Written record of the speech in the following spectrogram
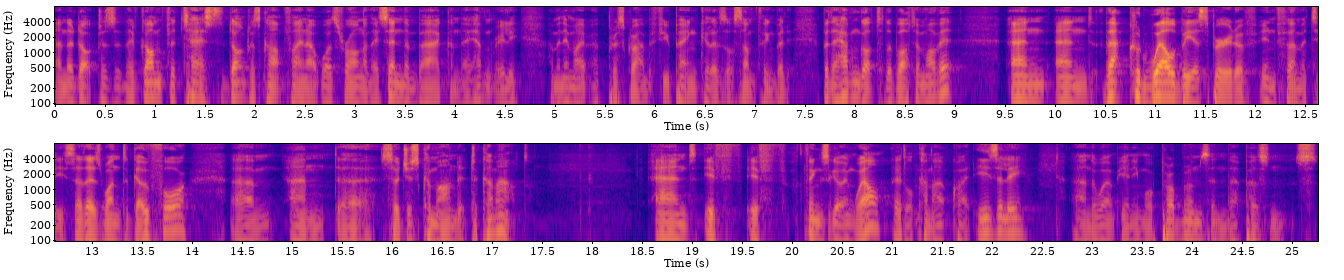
and the doctors, they've gone for tests, the doctors can't find out what's wrong, and they send them back, and they haven't really, I mean, they might prescribe a few painkillers or something, but, but they haven't got to the bottom of it. And, and that could well be a spirit of infirmity. So there's one to go for, um, and uh, so just command it to come out. And if, if things are going well, it'll come out quite easily, and there won't be any more problems, and that person's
